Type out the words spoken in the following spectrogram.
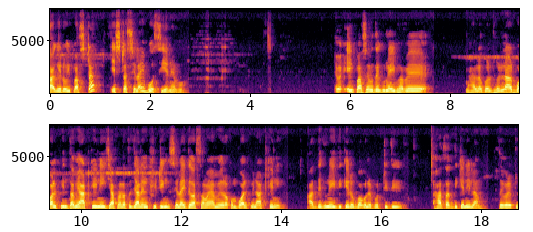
দাগের ওই পাশটা এক্সট্রা সেলাই বসিয়ে নেব। এবার এই পাশেও দেখুন এইভাবে ভালো করে ধরে না আর বল পিন তো আমি আটকেই নিয়েছি, আপনারা তো জানেন ফিটিং সেলাই দেওয়ার সময় আমি ওরকম বল পিন আটকে নিই আর দেখুন এই দিকেরও বগলের পট্টিটি হাতার দিকে নিলাম। তো এবার একটু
